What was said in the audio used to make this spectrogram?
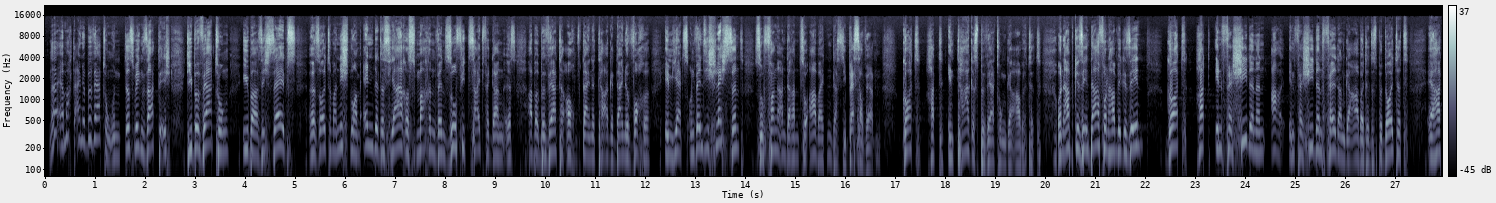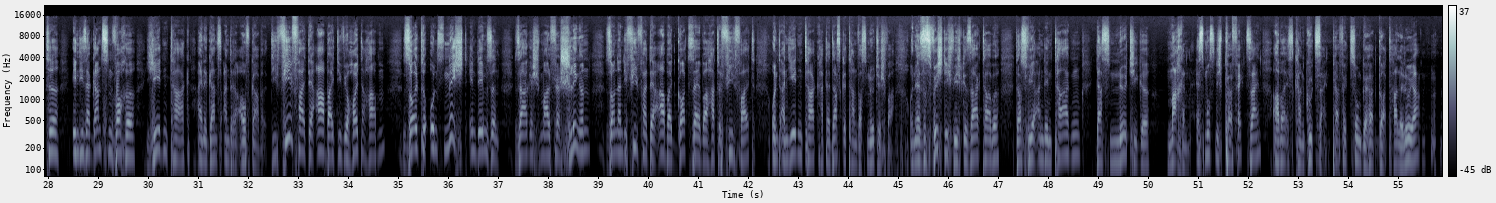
Ne, er macht eine Bewertung und deswegen sagte ich, die Bewertung über sich selbst äh, sollte man nicht nur am Ende des Jahres machen, wenn so viel Zeit vergangen ist, aber bewerte auch deine Tage, deine Woche im Jetzt. Und wenn sie schlecht sind, so fange an daran zu arbeiten, dass sie besser werden. Gott hat in Tagesbewertungen gearbeitet. Und abgesehen davon haben wir gesehen, Gott hat in verschiedenen, in verschiedenen Feldern gearbeitet. Das bedeutet, er hatte in dieser ganzen Woche jeden Tag eine ganz andere Aufgabe. Die Vielfalt der Arbeit, die wir heute haben, sollte uns nicht in dem Sinn, sage ich mal, verschlingen, sondern die Vielfalt der Arbeit. Gott selber hatte Vielfalt und an jedem Tag hat er das getan, was nötig war. Und es ist wichtig, wie ich gesagt habe, dass wir an den Tagen das Nötige machen. Es muss nicht perfekt sein, aber es kann gut sein. Perfektion gehört Gott. Halleluja.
